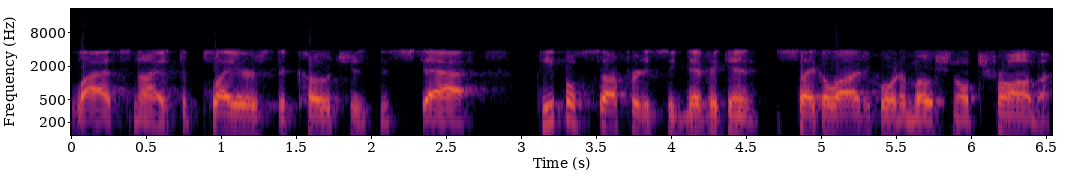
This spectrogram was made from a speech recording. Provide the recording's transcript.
last night, the players, the coaches, the staff, people suffered a significant psychological and emotional trauma.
